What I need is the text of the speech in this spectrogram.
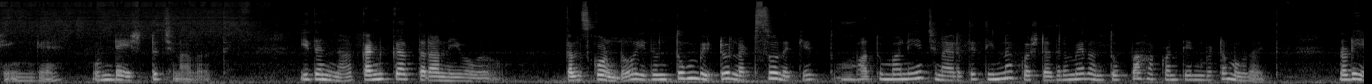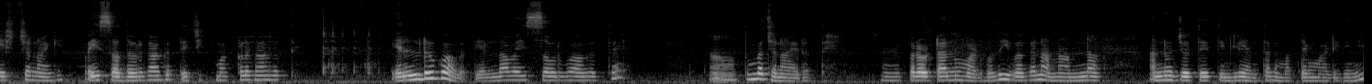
ಹೀಗೆ ಉಂಡೆ ಎಷ್ಟು ಚೆನ್ನಾಗಿ ಬರುತ್ತೆ. ಇದನ್ನು ಕಣ್ಕ ಥರ ನೀವು ಕಲಿಸ್ಕೊಂಡು ಇದನ್ನು ತುಂಬಿಟ್ಟು ಲಟ್ಸೋದಕ್ಕೆ ತುಂಬ ತುಂಬಾ ಚೆನ್ನಾಗಿರುತ್ತೆ. ತಿನ್ನೋಕ್ಕೂ ಅಷ್ಟೇ, ಅದ್ರ ಮೇಲೆ ಒಂದು ತುಪ್ಪ ಹಾಕ್ಕೊಂಡು ತಿಂದ್ಬಿಟ್ಟು ಮುಗಿದೋಯ್ತು. ನೋಡಿ ಎಷ್ಟು ಚೆನ್ನಾಗಿ ವಯಸ್ಸಾದವ್ರಿಗಾಗುತ್ತೆ, ಚಿಕ್ಕ ಮಕ್ಕಳಿಗಾಗುತ್ತೆ. ಎಲ್ರಿಗೂ ಆಗುತ್ತೆ, ಎಲ್ಲ ವಯಸ್ಸವ್ರಿಗೂ ಆಗುತ್ತೆ. ತುಂಬ ಚೆನ್ನಾಗಿರುತ್ತೆ. ಪರೋಟಾನೂ ಮಾಡ್ಬೋದು. ಇವಾಗ ನಾನು ಅನ್ನ ಅನ್ನದ ಜೊತೆ ತಿನ್ನಲಿ ಅಂತ ನಮ್ಮ ಅತ್ತೆಗೆ ಮಾಡಿದ್ದೀನಿ.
